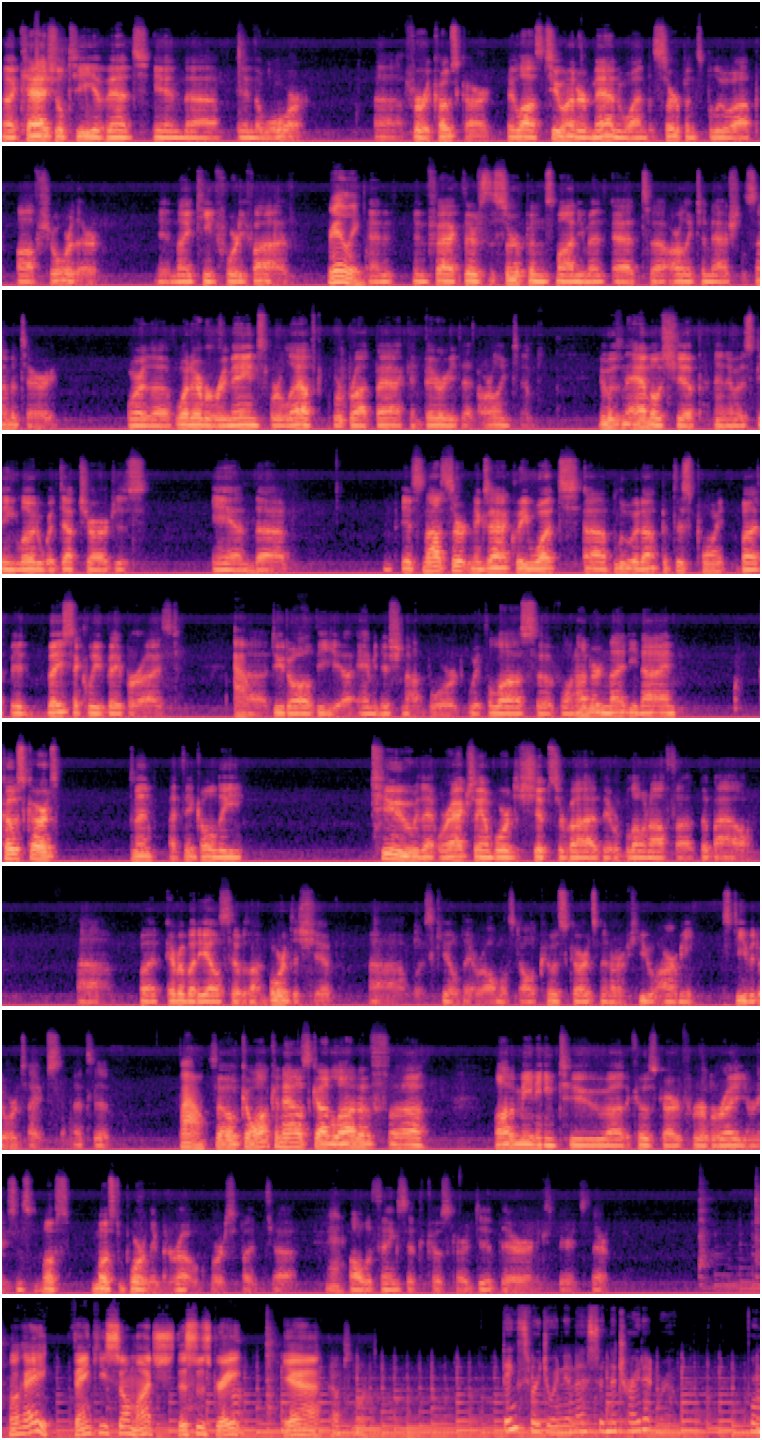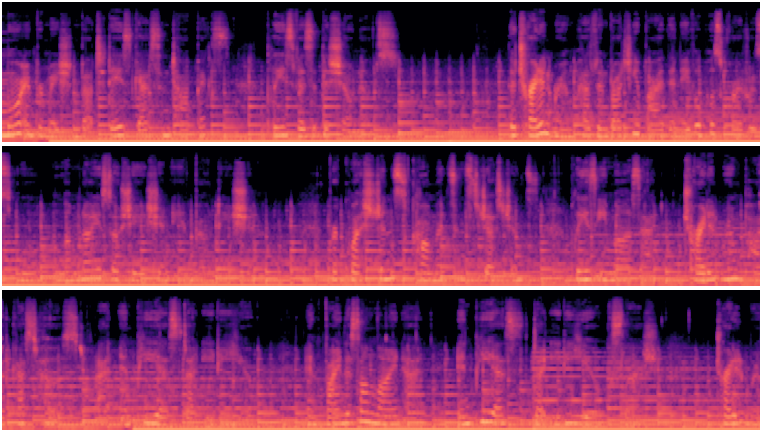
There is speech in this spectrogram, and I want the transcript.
uh, casualty event in uh, in the war uh, for a Coast Guard. They lost 200 men when the Serpens blew up offshore there in 1945. Really? And in fact, there's the Serpens Monument at uh, Arlington National Cemetery where the whatever remains were left were brought back and buried at Arlington. It was an ammo ship, and it was being loaded with depth charges, and uh, it's not certain exactly what uh, blew it up at this point, but it basically vaporized uh, due to all the uh, ammunition on board, with the loss of 199 Coast Guardsmen. I think only two that were actually on board the ship survived. They were blown off the, the bow. Uh, but everybody else that was on board the ship uh, was killed. They were almost all Coast Guardsmen or a few Army stevedore types. That's it. Wow. So Guadalcanal's got a lot of uh, a lot of meaning to uh, the Coast Guard for a variety of reasons. Most most importantly, Munro, of course, but uh, yeah. all the things that the Coast Guard did there and experienced there. Well, hey, thank you so much. This was great. Yeah. Absolutely. Thanks for joining us in the Trident Room. For more information about today's guests and topics, please visit the show notes. The Trident Room has been brought to you by the Naval Postgraduate School Alumni Association and Foundation. For questions, comments, and suggestions, please email us at tridentroompodcasthost at nps.edu and find us online at nps.edu slash tridentroom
